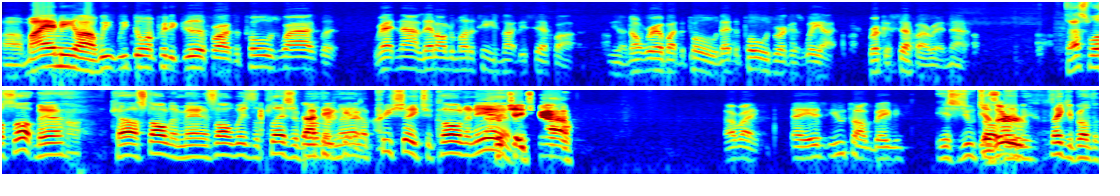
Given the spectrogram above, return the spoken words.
uh, Miami, uh, we we doing pretty good as far as the polls wise, but right now let all the other teams knock themselves out. You know, don't worry about the polls. Let the polls work its way out, work itself out right now. That's what's up, man. Uh, Kyle Stalling, man. It's always a pleasure, brother, man. care. I appreciate you calling in. Appreciate you, Kyle. All right, hey, it's you talk, baby. It's you talk, sir. baby. Thank you, brother.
